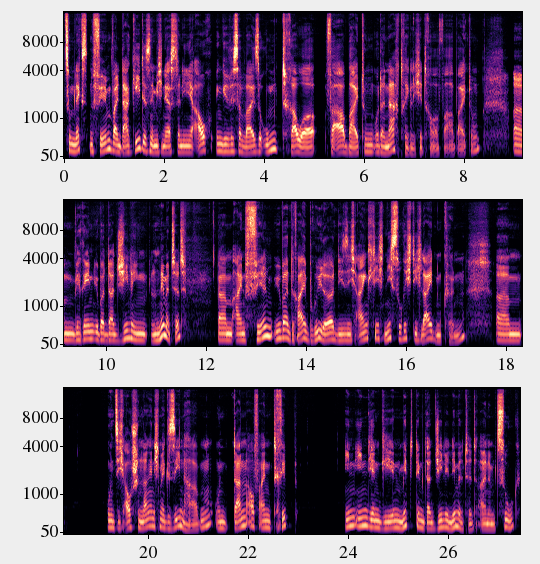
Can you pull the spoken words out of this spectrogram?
zum nächsten Film, weil da geht es nämlich in erster Linie auch in gewisser Weise um Trauerverarbeitung oder nachträgliche Trauerverarbeitung. Ähm, wir reden über Darjeeling Limited, ähm, ein Film über drei Brüder, die sich eigentlich nicht so richtig leiden können ähm, und sich auch schon lange nicht mehr gesehen haben und dann auf einen Trip in Indien gehen mit dem Darjeeling Limited, einem Zug.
